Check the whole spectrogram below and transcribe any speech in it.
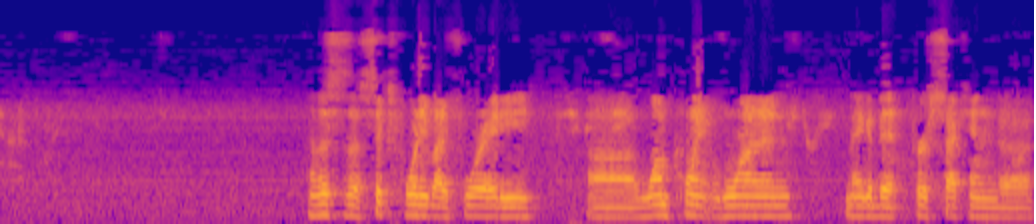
internet device. Now this is a 640 by 480, uh, 1.1 megabit per second uh,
